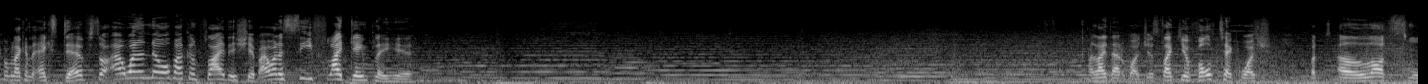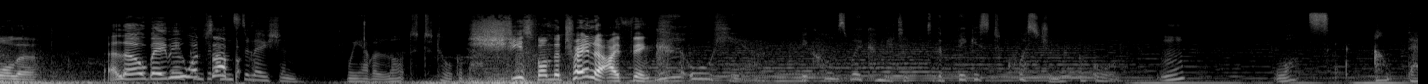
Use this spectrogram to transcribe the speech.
From like an ex-dev. So I want to know if I can fly this ship. I want to see flight gameplay here. I like that watch. It's like your Vault-Tec watch, but a lot smaller. Hello, baby. Welcome What's up? Constellation. We have a lot to talk about. She's from the trailer, I think. We're all here because we're committed to the biggest question of all. Hmm? What's out there?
